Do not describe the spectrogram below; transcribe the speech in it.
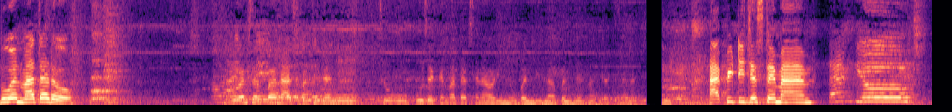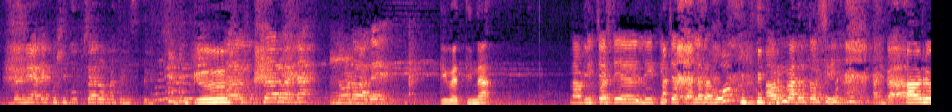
ಭುವನ್, ಮಾತಾಡು. ಭುವನ್ ಸ್ವಲ್ಪ ನಾಚ್ಕೊತಿದ್ದಾನೆ. ಸೊ ಪೂಜಕನ್ ಮಾತಾಡ್ಸೋಣ. ಅವ್ರು ಇನ್ನೂ ಬಂದಿಲ್ಲ. ಬಂದ್ರೆ ಮಾತಾಡ್ಸೋಣ. Happy teachers day ma'am thank you ಬನ್ನಿ ಅದೇ ಖುಷಿಗೆ ಉಪ್ಸಾರನ್ನ ತಿನ್ನಿಸ್ತೀನಿ. ಉಪ್ಸಾರು ಅನ್ನ ನೋಡು ಅದೇ. ಇವತ್ತಿನ ನಾವು ಟೀಚರ್ಸ್ ಡೇ ಅಲ್ಲಿ ಟೀಚರ್ಸ್ ಎಲ್ಲ ನಾವು ಅವ್ರನ್ನ ಮಾತ್ರ ತೋರಿಸಿ. ಹಂಗ? ಅವರು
